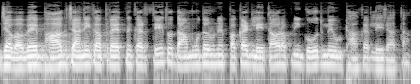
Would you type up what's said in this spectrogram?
जब अभय भाग जाने का प्रयत्न करते तो दामोदर उन्हें पकड़ लेता और अपनी गोद में उठाकर ले जाता।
